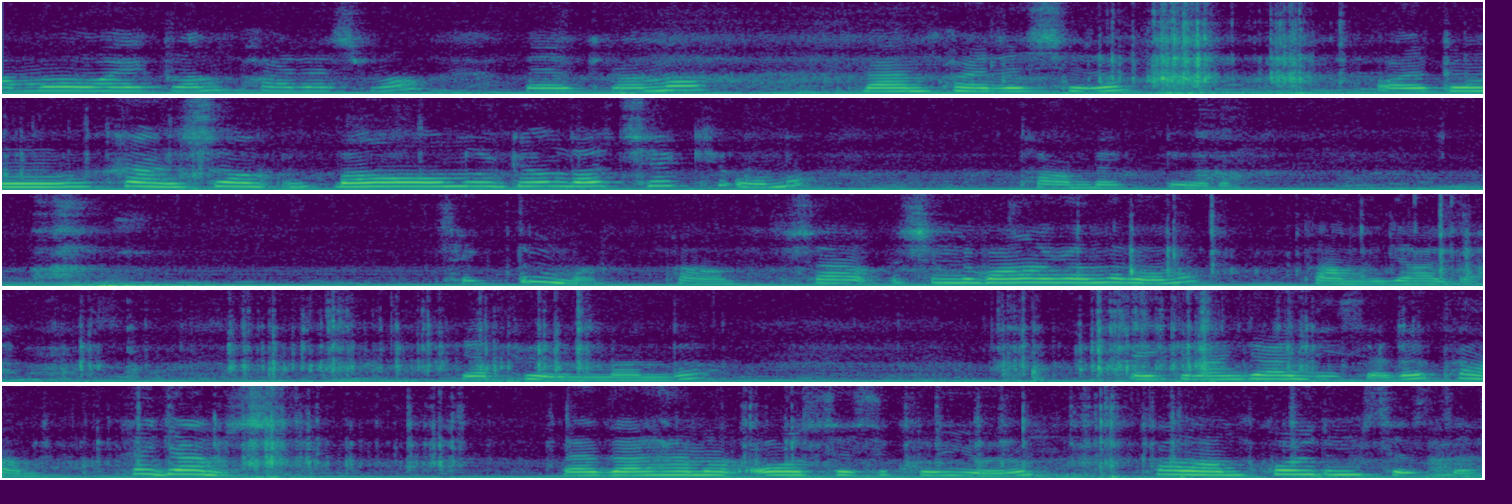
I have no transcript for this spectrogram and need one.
ama o ekranı paylaşma. O ekranı ben paylaşırım. O ekranı he, şu an bana onu gönder çek onu. Tamam bekliyorum. Çektin mi? Tamam. Sen, şimdi bana gönder onu. Tamam geldi. Yapıyorum ben de. Ekran geldiyse de tamam. Ha gelmiş. Ben de hemen o sesi koyuyorum. Tamam koydum sesi.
